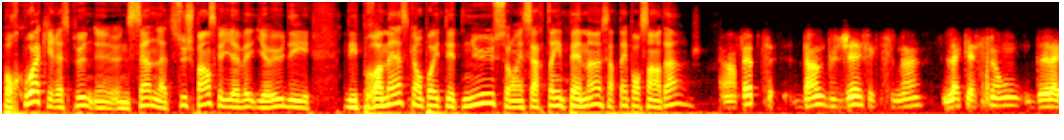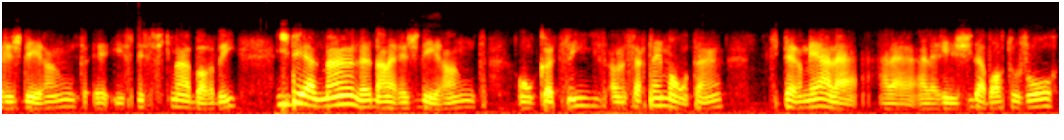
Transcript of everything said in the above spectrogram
Pourquoi qu'il reste plus une, scène là-dessus? Je pense qu'il y, y a eu des promesses qui n'ont pas été tenues sur un certain paiement, un certain pourcentage. En fait, dans le budget, effectivement, la question de la régie des rentes est, spécifiquement abordée. Idéalement, dans la régie des rentes, on cotise un certain montant qui permet à la, à la, à la régie d'avoir toujours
